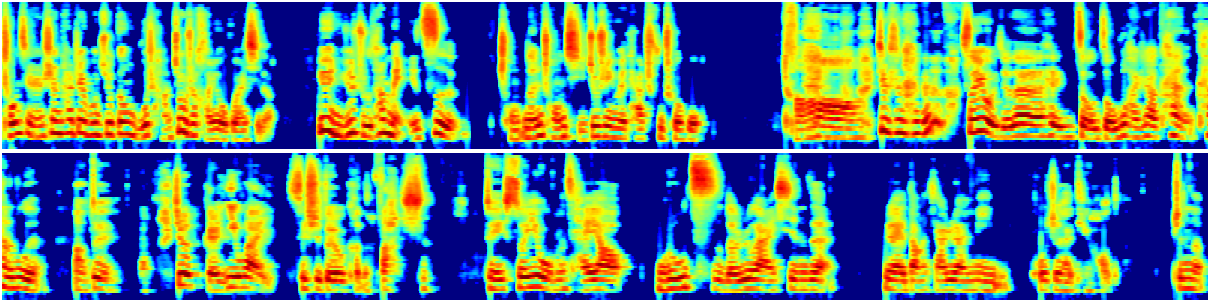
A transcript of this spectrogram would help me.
重启人生，它这部剧跟无常就是很有关系的，因为女主她每一次重能重启，就是因为她出车祸，哦，就是，所以我觉得走走路还是要看看路的啊，对，就感觉意外随时都有可能发生，对，所以我们才要如此的热爱现在，热爱当下，热爱命运，活着还挺好的。真的，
